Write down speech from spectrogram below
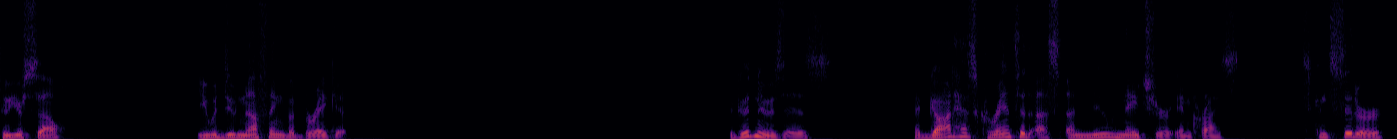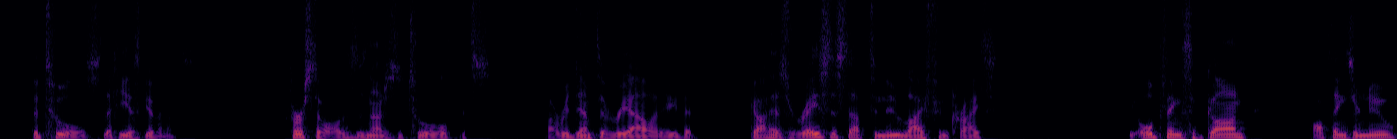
to yourself, you would do nothing but break it. The good news is that God has granted us a new nature in Christ. consider the tools that He has given us. First of all, this is not just a tool, it's a redemptive reality that God has raised us up to new life in Christ. The old things have gone, all things are new.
